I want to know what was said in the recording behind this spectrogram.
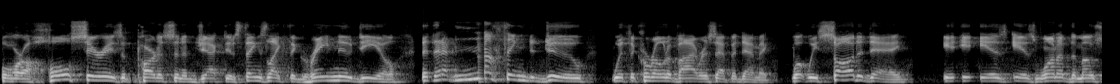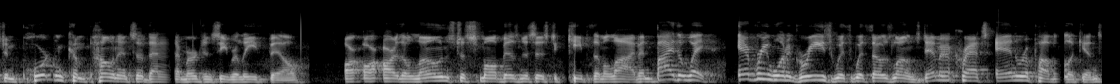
for a whole series of partisan objectives, things like the Green New Deal, that, that have nothing to do with the coronavirus epidemic. What we saw today is, is one of the most important components of that emergency relief bill. Are, are, are, the loans to small businesses to keep them alive. And by the way, everyone agrees with, with those loans, Democrats and Republicans.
